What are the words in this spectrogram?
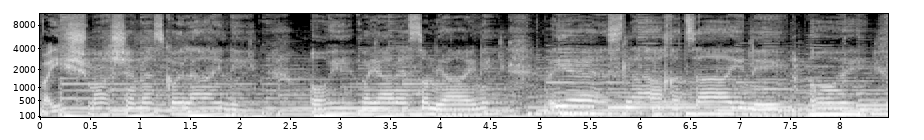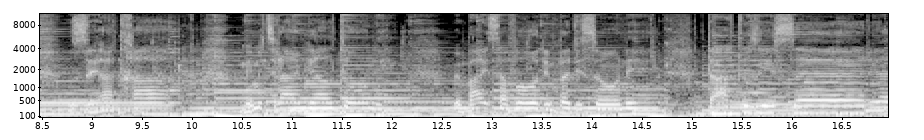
וישמע שמס קוילייני אוי וירס און יייני ויס לחצייני אוי זה הדחק ממצרים גלטוני ובייס עבוד עם פדיסוני תחת זי סר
